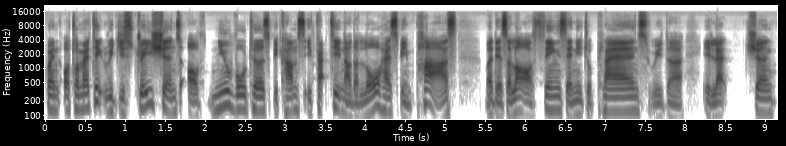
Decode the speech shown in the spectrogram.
when automatic registrations of new voters becomes effective, now the law has been passed, but there's a lot of things they need to plan with the election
